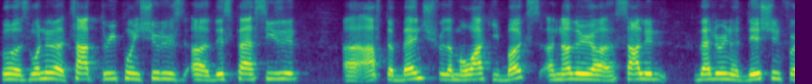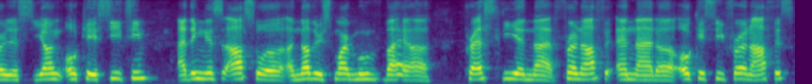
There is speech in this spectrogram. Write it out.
who was one of the top three point shooters uh, this past season uh, off the bench for the Milwaukee Bucks. Another uh, solid veteran addition for this young OKC team. I think this is also a, another smart move by Presti and that front office and that uh, OKC front office.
